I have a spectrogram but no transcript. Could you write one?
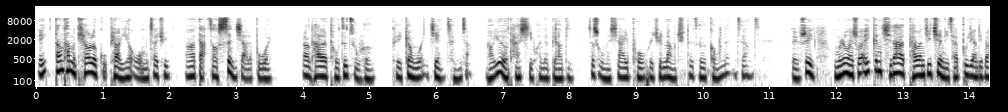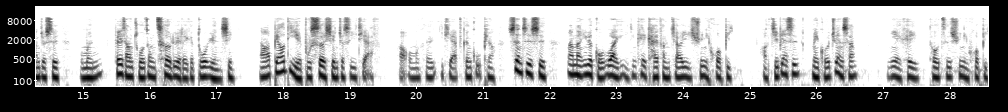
诶，当他们挑了股票以后，我们再去帮他打造剩下的部位，让他的投资组合可以更稳健成长，然后又有他喜欢的标的，这是我们下一波会去 launch 的这个功能，这样子。对，所以我们认为说，诶，跟其他的台湾机器人理财不一样的地方，就是我们非常着重策略的一个多元性，然后标的也不设限，就是 ETF。好，我们可以 ETF 跟股票，甚至是慢慢，因为国外已经可以开放交易虚拟货币。好，即便是美国券商，你也可以投资虚拟货币。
